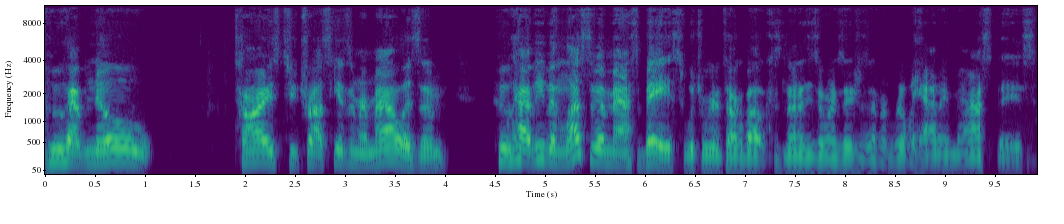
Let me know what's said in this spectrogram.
who have no ties to Trotskyism or Maoism, who have even less of a mass base, which we're going to talk about because none of these organizations ever really had a mass base.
